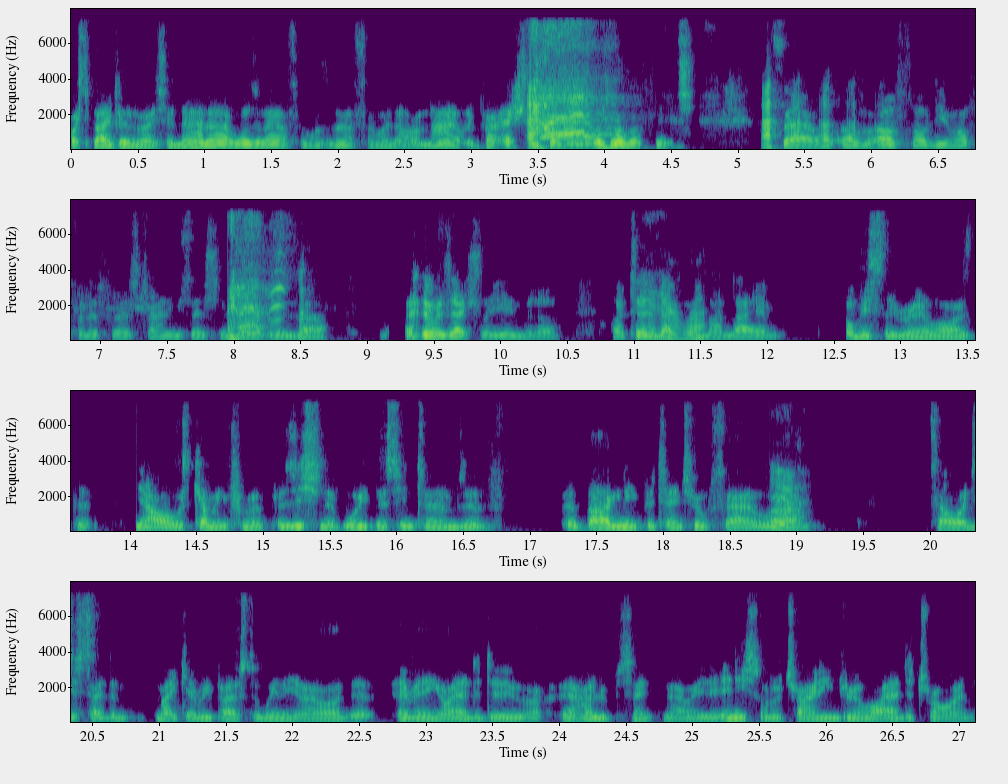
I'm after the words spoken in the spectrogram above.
I spoke to them and they said, no, no, it wasn't us. It wasn't us. I went, oh, no, it actually probably was Robert Finch. So I- I've, I've fobbed him off for the first training session, but it was, uh, it was actually him. But I, I turned Yeah, up right. on Monday and obviously realised that you know, I was coming from a position of weakness in terms of, of bargaining potential. So, Yeah. um, so I just had to make every post a win. You know, I, everything I had to do, uh, hundred percent. You know, any sort of training drill, I had to try and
